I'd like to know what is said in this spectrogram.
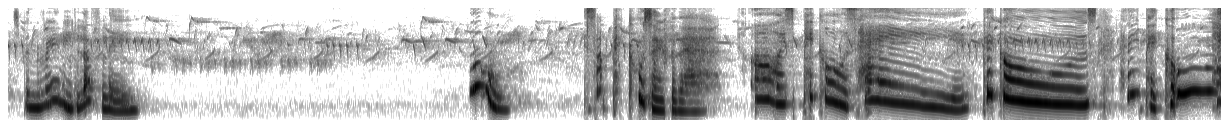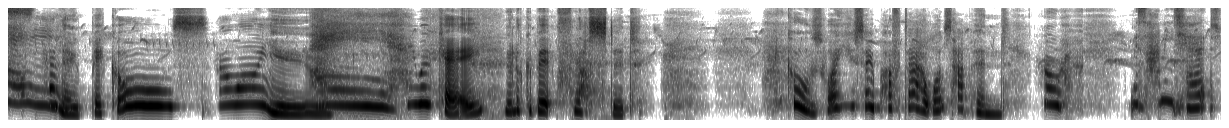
It's been really lovely. Oh, is that Pickles over there? Oh, it's Pickles. Hey, Pickles. Hey, Pickles. Hello, Pickles. How are you? Are you okay? You look a bit flustered. Pickles, why are you so puffed out? What's happened? Oh, Miss Honeychurch,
